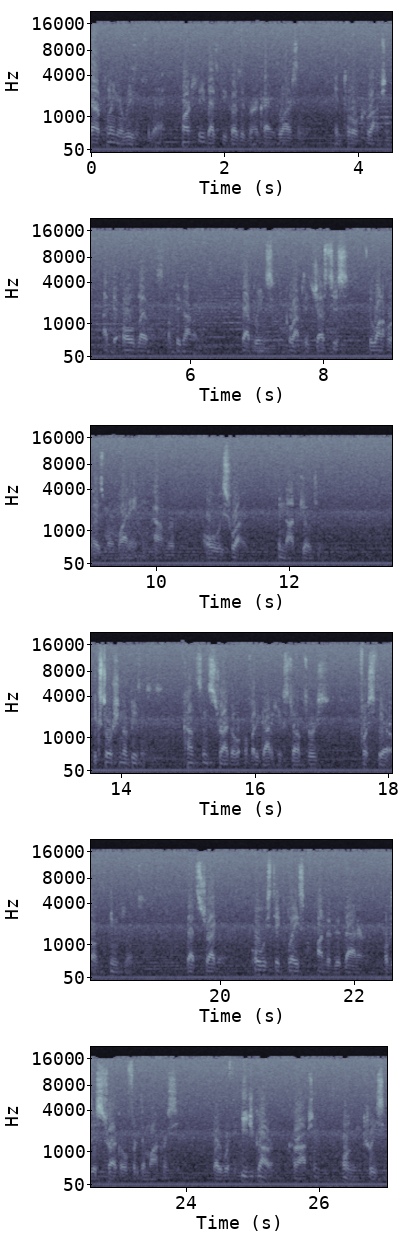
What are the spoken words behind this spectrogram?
There are plenty of reasons for that. Partially, that's because of bureaucratic larceny and total corruption at the old levels of the government. That brings corrupted justice, the one who has more money and power, always right and not guilty. Extortion of businesses, constant struggle of oligarchic structures for sphere of influence. That struggle always takes place under the banner of the struggle for democracy, but with each government, corruption only increasing.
